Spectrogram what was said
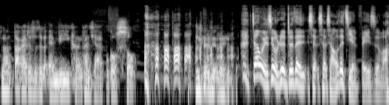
那大概就是这个 MV 可能看起来不够瘦。对对对，嘉伟是有认真在想想想要在减肥是吗？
